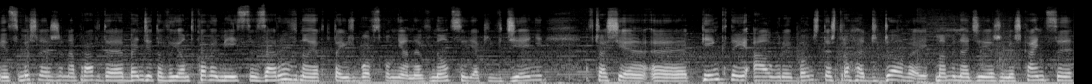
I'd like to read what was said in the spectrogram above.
więc myślę, że naprawdę będzie to wyjątkowe miejsce, zarówno jak tutaj już było wspomniane, w nocy, jak i w dzień, w czasie e, pięknej aury, bądź też trochę dżdżowej. Mamy nadzieję, że mieszkańcy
